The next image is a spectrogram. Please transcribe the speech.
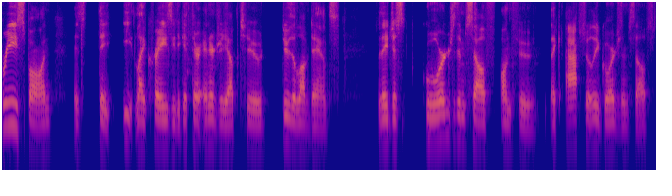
pre-spawn is they eat like crazy to get their energy up to do the love dance. So they just gorge themselves on food, like absolutely gorge themselves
